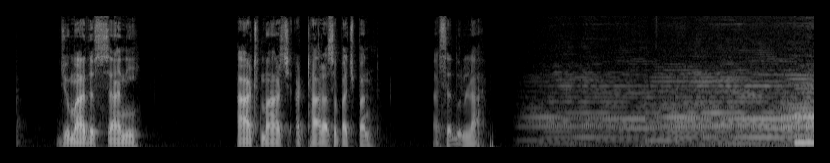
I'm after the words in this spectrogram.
جماعت الثانی، آٹھ مارچ اٹھارہ سو پچپن۔ اسد اللہ ہے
